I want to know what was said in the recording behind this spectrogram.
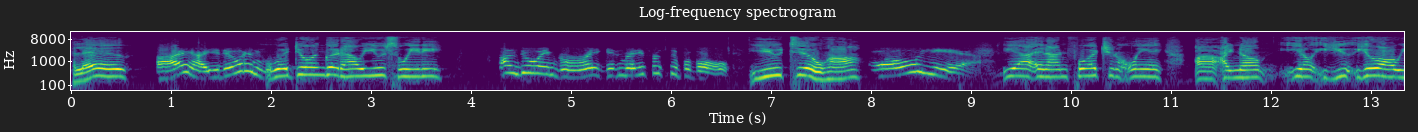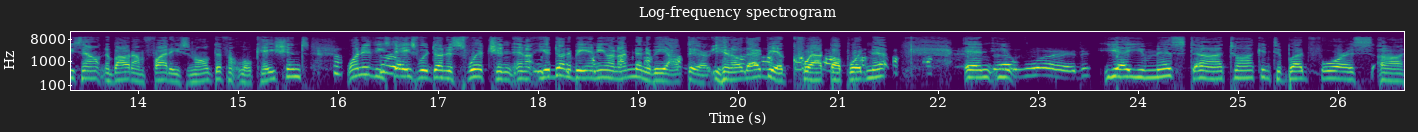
Hello. Hi, how you doing? We're doing good. How are you, sweetie? I'm doing great. Getting ready for Super Bowl. You too, huh? Oh yeah. Yeah, and unfortunately, uh, I know you know you you're always out and about on Fridays in all different locations. One of these days we're going to switch, and, and you're going to be in here, and I'm going to be out there. You know that'd be a crack up, wouldn't it? And That you, would. yeah, you missed uh, talking to Bud Forrest. Uh,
